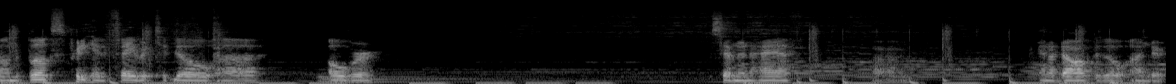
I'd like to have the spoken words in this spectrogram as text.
On the books, pretty heavy favorite to go uh, over seven and a half, um, and a dog to go under.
